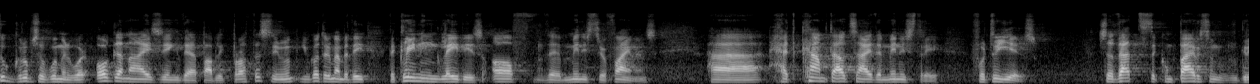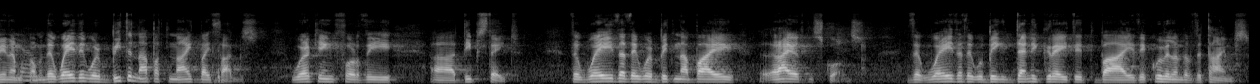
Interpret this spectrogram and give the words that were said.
two groups of women were organizing their public protests. You've got to remember the, the cleaning ladies of the Ministry of Finance uh, had camped outside the ministry for two years. So that's the comparison with Greenham yeah. Common, the way they were beaten up at night by thugs working for the uh, deep state, the way that they were beaten up by riot squads, the way that they were being denigrated by the equivalent of the Times,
